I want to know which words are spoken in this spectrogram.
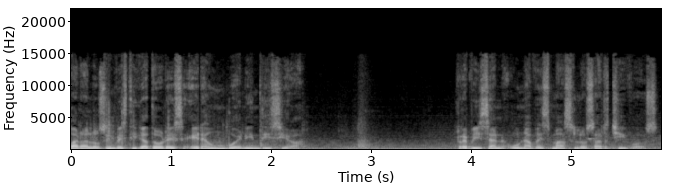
Para los investigadores era un buen indicio. Revisan una vez más los archivos.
